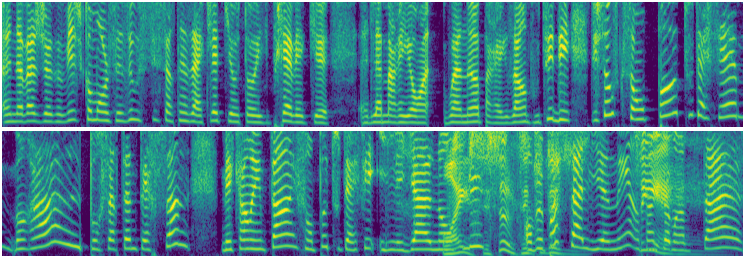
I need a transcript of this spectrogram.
un Novak Djokovic, comme on le faisait aussi certains athlètes qui ont été pris avec euh, de la marijuana, par exemple, ou tu sais, des, des choses qui sont pas tout à fait morales pour certaines personnes, mais qu'en même temps, ils sont pas tout à fait illégales non Ouais, plus. ça. On veut pas s'aliéner en tant que commanditaire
